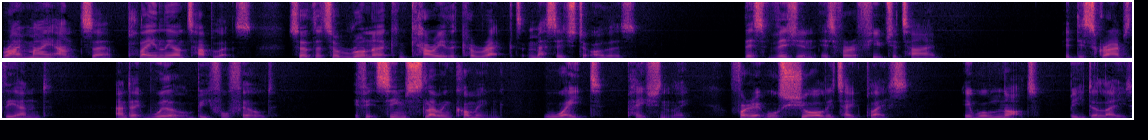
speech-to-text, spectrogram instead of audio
Write my answer plainly on tablets so that a runner can carry the correct message to others. This vision is for a future time. It describes the end, and it will be fulfilled. If it seems slow in coming, wait patiently, for it will surely take place. It will not be delayed.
